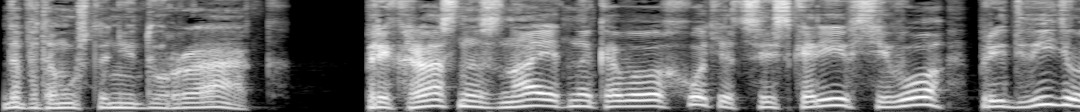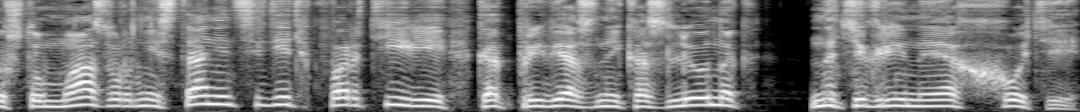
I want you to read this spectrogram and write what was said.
Да потому что не дурак. Прекрасно знает, на кого охотится, и, скорее всего, предвидел, что Мазур не станет сидеть в квартире, как привязанный козленок на тигриной охоте.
